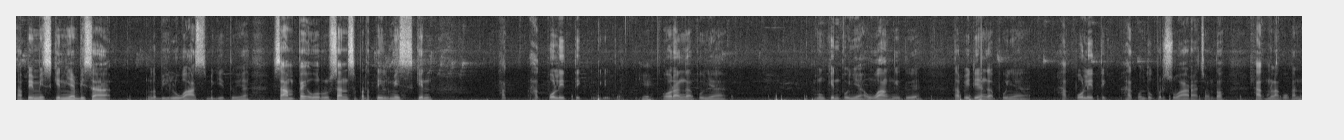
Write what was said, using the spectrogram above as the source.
tapi miskinnya bisa lebih luas begitu ya. Sampai urusan seperti miskin hak hak politik begitu. Iya. orang nggak punya mungkin punya uang gitu ya tapi dia nggak punya hak politik hak untuk bersuara. Contoh hak melakukan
